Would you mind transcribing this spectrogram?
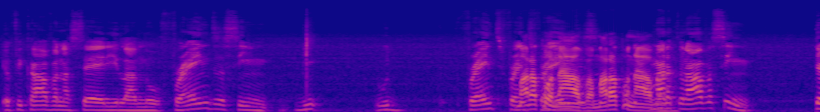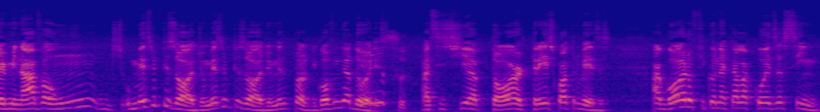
eu ficava na série lá no Friends, assim... vi- O Friends, Friends, Maratonava, Friends. maratonava. maratonava assim. Terminava um. O mesmo episódio, o mesmo episódio, o mesmo episódio, igual Vingadores. Isso. Assistia Thor três, quatro vezes. Agora eu fico naquela coisa assim,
